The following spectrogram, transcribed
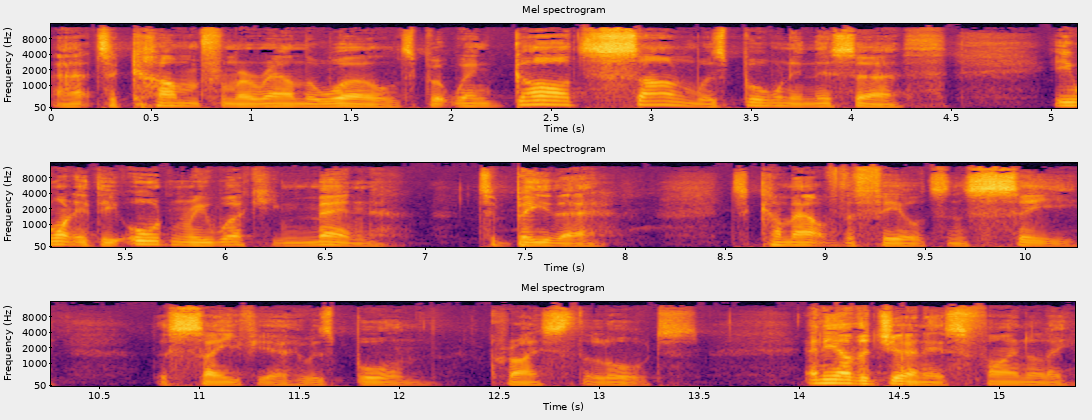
uh, to come from around the world. But when God's son was born in this earth, he wanted the ordinary working men to be there, to come out of the fields and see the Saviour who was born, Christ the Lord. Any other journeys, finally?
